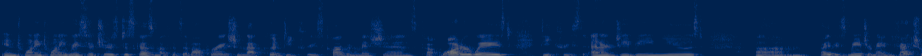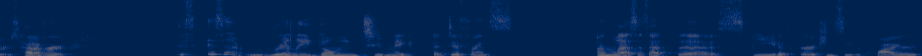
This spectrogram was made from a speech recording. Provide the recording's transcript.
In 2020, researchers discussed methods of operation that could decrease carbon emissions, cut water waste, decrease the energy being used um, by these major manufacturers. However, this isn't really going to make a difference unless it's at the speed of urgency required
